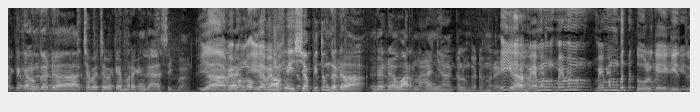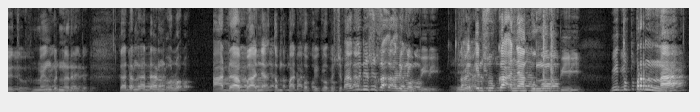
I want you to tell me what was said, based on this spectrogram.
Tapi kalau nggak ada cewek-cewek kayak mereka nggak asik bang. Iya, memang iya memang Coffee shop itu nggak ada nggak ada warnanya kalau nggak ada mereka. Iya, memang memang memang betul kayak gitu itu. Memang bener itu. Kadang-kadang kalau ada banyak tempat kopi-kopi shop, aku ini suka kali ngopi. Saking sukanya aku ngopi, itu pernah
